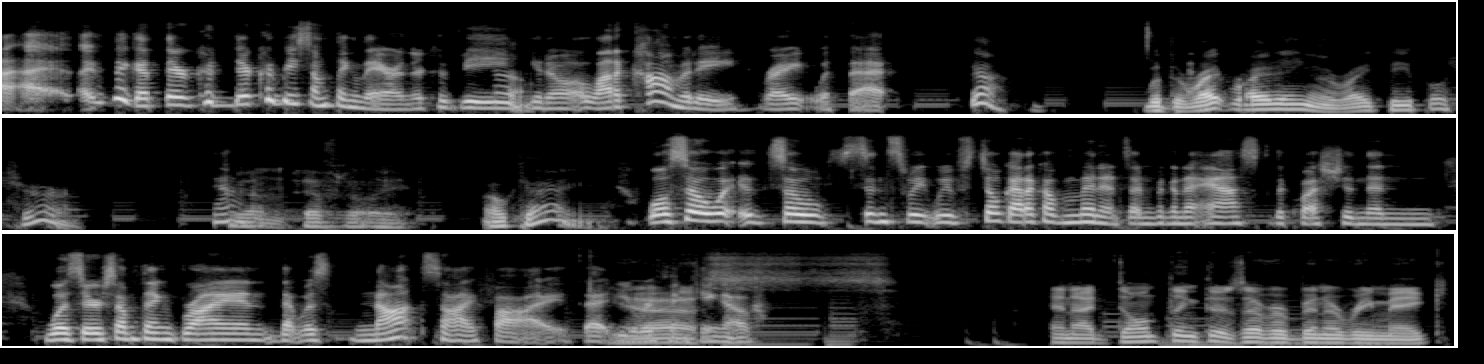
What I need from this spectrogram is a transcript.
I, I I think that there could there could be something there and there could be Yeah. you know a lot of comedy right with that Yeah, with the right writing and the right people, sure. Yeah. Yeah, definitely. Okay. Well, so so since we we've still got a couple minutes, I'm going to ask the question. Then, was there something, Brian, that was not sci-fi that you were thinking of? Yes. And I don't think there's ever been a remake.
